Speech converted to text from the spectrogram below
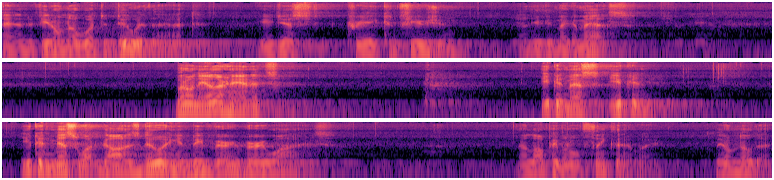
and if you don't know what to do with that, you just create confusion, and you can make a mess. But on the other hand, it's you can miss you can you can miss what God is doing and be very, very wise. Now, a lot of people don't think that way. They don't know that.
